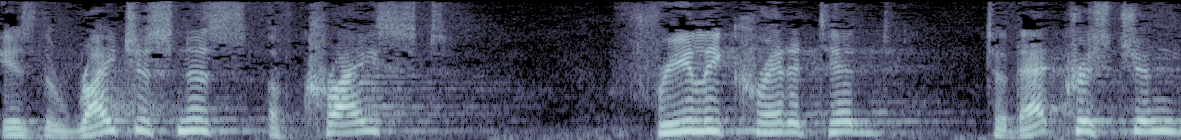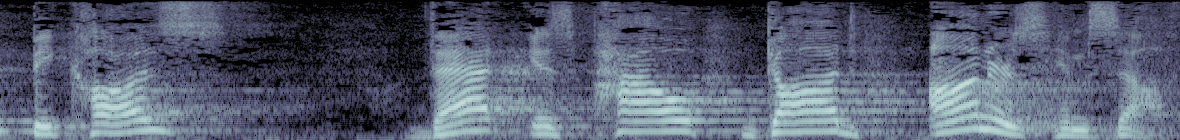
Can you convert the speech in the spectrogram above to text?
is the righteousness of Christ freely credited to that Christian because that is how God honors himself.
